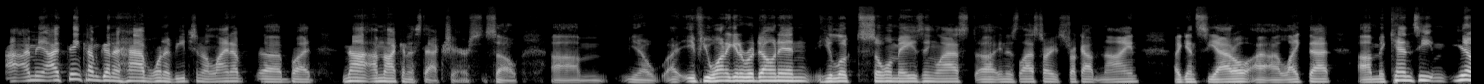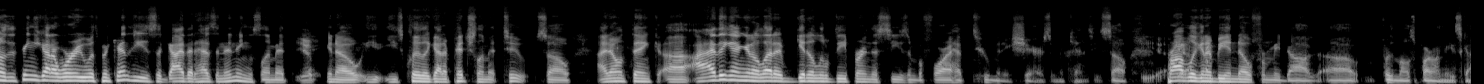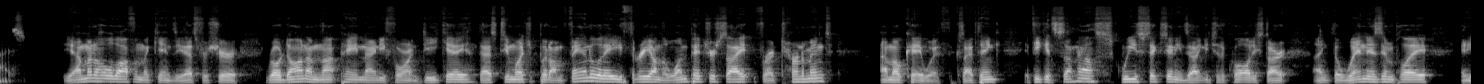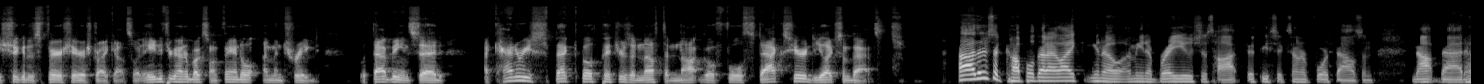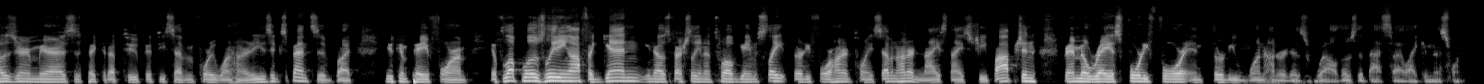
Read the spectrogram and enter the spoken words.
I mean, I think I'm gonna have one of each in a lineup, uh, but not. I'm not gonna stack shares. So, um, you know, if you want to get a Rodon in, he looked so amazing last uh, in his last start. He struck out nine against Seattle. I, I like that. Uh, McKenzie, you know, the thing you got to worry with McKenzie is a guy that has an innings limit. Yep. You know, he, he's clearly got a pitch limit too. So I don't think. Uh, I think I'm gonna let it get a little deeper in the season before I have too many shares of McKenzie. So Yeah, probably going to be a no for me, dog, uh, for the most part on these guys. Yeah, I'm going to hold off on McKenzie. That's for sure. Rodon, I'm not paying 94 on DK. That's too much. But on FanDuel at 83 on the one pitcher site for a tournament, I'm okay with because I think if he can somehow squeeze six innings out and get you the quality start, I think the win is in play and he should get his fair share of strikeouts. So at 8,300 bucks on FanDuel, I'm intrigued. With that being said, I kind of respect both pitchers enough to not go full stacks here. Do you like some bats? Uh, there's a couple that I like. You know, I mean, Abreu is just hot, 5,600, 4,000. Not bad. Jose Ramirez has picked it up to 57, 4,100. He's expensive, but you can pay for him. If Luplow's leading off again, you know, especially in a 12 game slate, 3,400, 2,700. Nice, nice, cheap option. Franmil Reyes 44 and 3,100 as well. Those are the best I like in this one.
